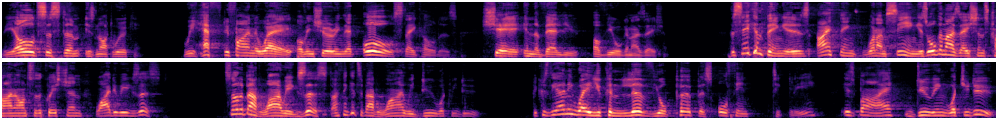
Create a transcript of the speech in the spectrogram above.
The old system is not working. We have to find a way of ensuring that all stakeholders share in the value of the organization. The second thing is, I think what I'm seeing is organizations trying to answer the question, why do we exist? It's not about why we exist. I think it's about why we do what we do. Because the only way you can live your purpose authentically is by doing what you do.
